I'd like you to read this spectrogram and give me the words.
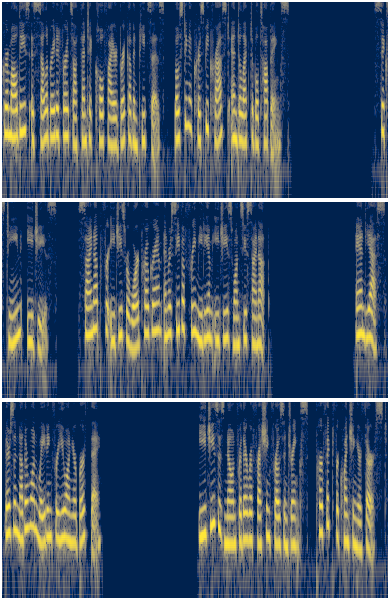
Grimaldi's is celebrated for its authentic coal-fired brick oven pizzas, boasting a crispy crust and delectable toppings. 16. Eegee's. Sign up for Eegee's reward program and receive a free medium Eegee's once you sign up. And yes, there's another one waiting for you on your birthday. Eegee's is known for their refreshing frozen drinks, perfect for quenching your thirst.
